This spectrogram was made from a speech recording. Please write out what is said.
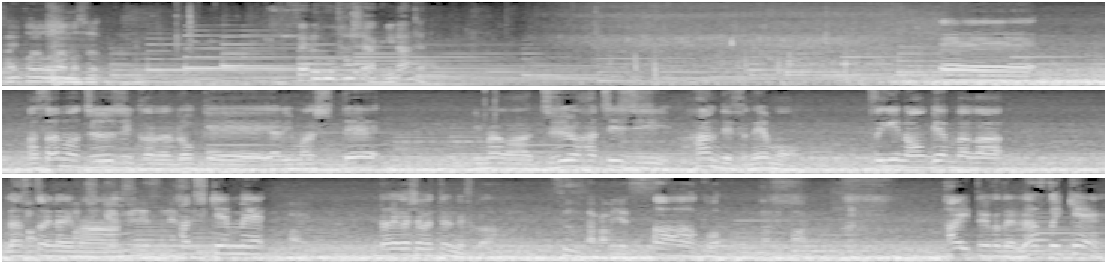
最高でございます。セルフ箸焼きいらんねんえー、朝の10時からロケやりまして今が18時半ですねもう。次の現場がラストになります。あ8軒目ですね8軒目。は誰が喋ってるんですか？い鈴高見です。ああこはいということでラスト1軒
